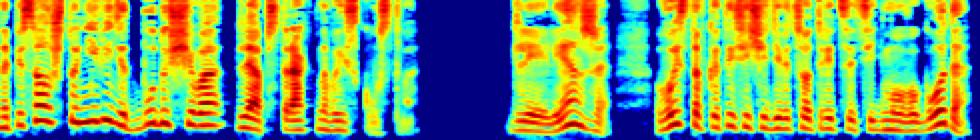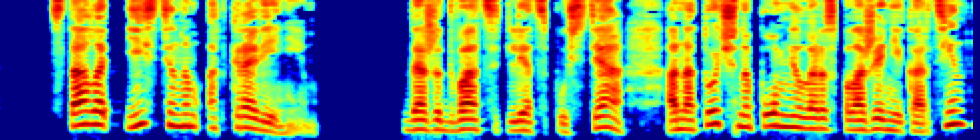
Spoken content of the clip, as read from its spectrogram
написал, что не видит будущего для абстрактного искусства. Для Элен же выставка 1937 года стала истинным откровением. Даже 20 лет спустя она точно помнила расположение картин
